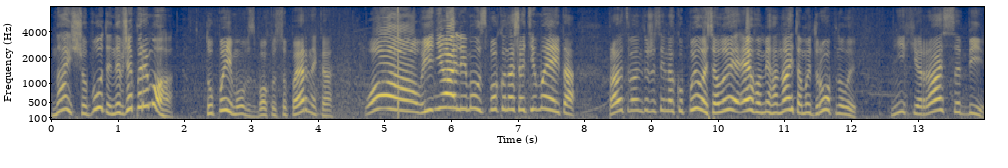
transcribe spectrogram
Най, що буде? Невже перемога? Тупий мув з боку суперника. Вау! Геніальний мув з боку нашого тімейта! Правда, це вам дуже сильно купилось, але Ево Меганайта ми дропнули. Ніхера собі.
